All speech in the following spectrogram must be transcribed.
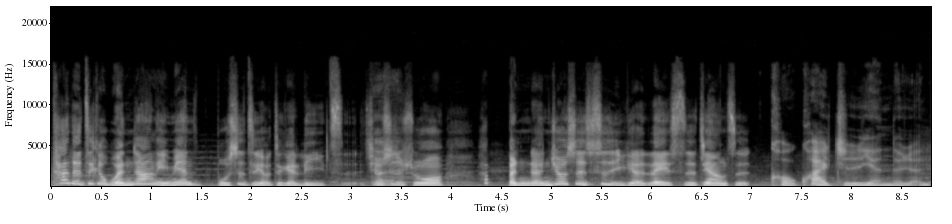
他的这个文章里面不是只有这个例子，就是说他本人就是是一个类似这样子。口快直言的人，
